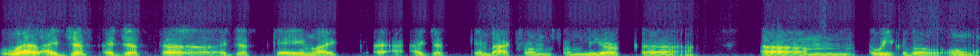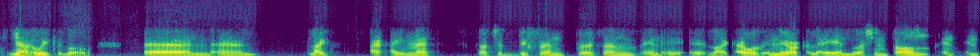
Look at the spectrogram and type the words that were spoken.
Well, I just, I just, uh, I just came like, I, I just came back from from New York, uh, um, a week ago. Almost. Yeah, a week ago, and and like I, I met such a different person in, like I was in New York, LA, and Washington in, in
